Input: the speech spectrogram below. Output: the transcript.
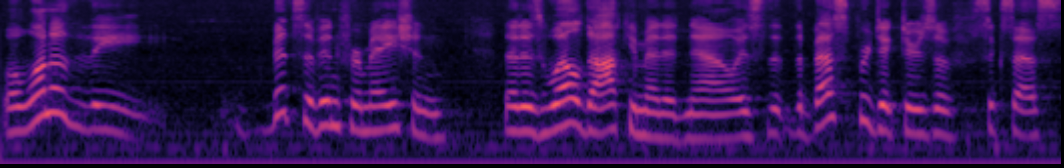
Well, one of the bits of information that is well documented now is that the best predictors of success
